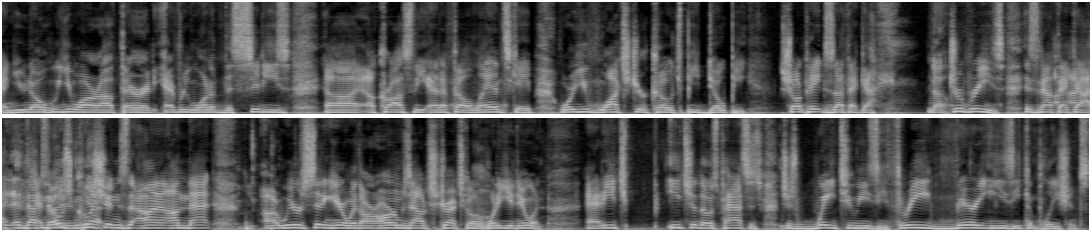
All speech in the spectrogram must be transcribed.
And you know who you are out there at every one of the cities uh, across the NFL landscape where you've watched your coach be dopey. Sean Payton's not that guy. No, Drew Brees is not that guy. I, and, and those cushions on, on, that, uh, we were sitting here with our arms outstretched, going, mm-hmm. "What are you doing?" At each each of those passes, just way too easy. Three very easy completions.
